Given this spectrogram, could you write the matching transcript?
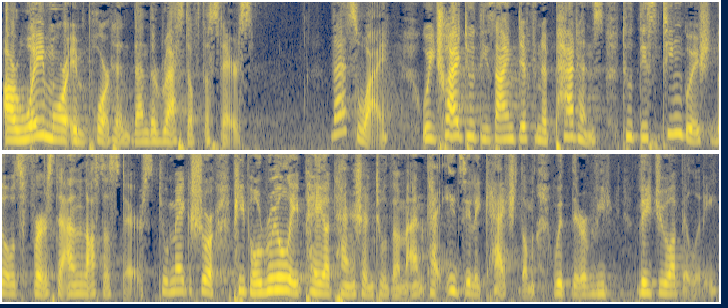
are way more important than the rest of the stairs. That's why we try to design different patterns to distinguish those first and last stairs to make sure people really pay attention to them and can easily catch them with their vi visual ability.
